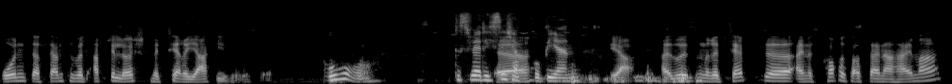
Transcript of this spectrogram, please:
Und das Ganze wird abgelöscht mit Teriyaki-Soße. Oh. Das werde ich sicher äh, probieren. Ja, also es ist ein Rezept äh, eines Koches aus deiner Heimat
